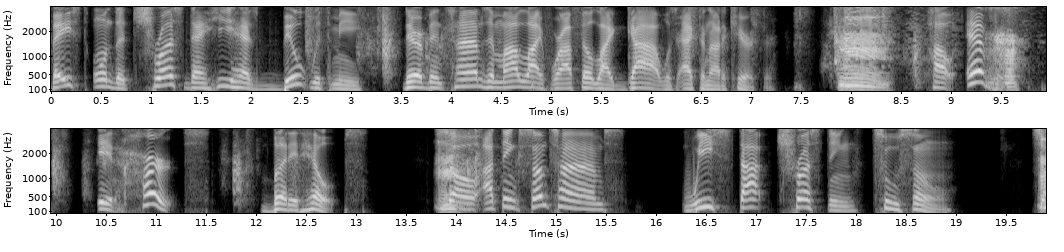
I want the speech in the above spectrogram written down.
based on the trust that he has built with me. There have been times in my life where I felt like God was acting out of character. Mm. However, it hurts, but it helps. So I think sometimes we stop trusting too soon. So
